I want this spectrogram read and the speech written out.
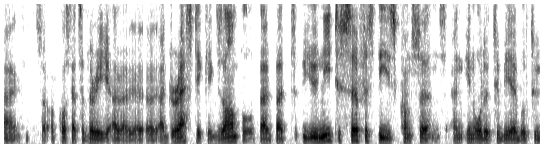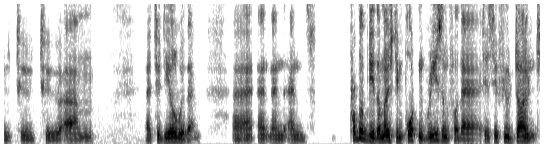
Uh, so, of course, that's a very a, a, drastic example, but but you need to surface these concerns, and in order to be able to to to um, uh, to deal with them, uh, and and and probably the most important reason for that is if you don't,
